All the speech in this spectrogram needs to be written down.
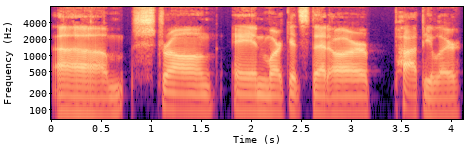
um, strong and markets that are popular,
